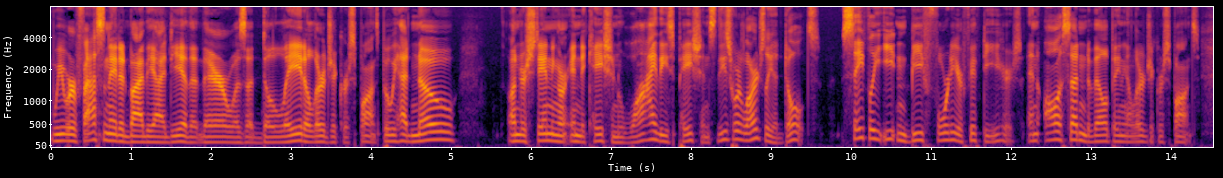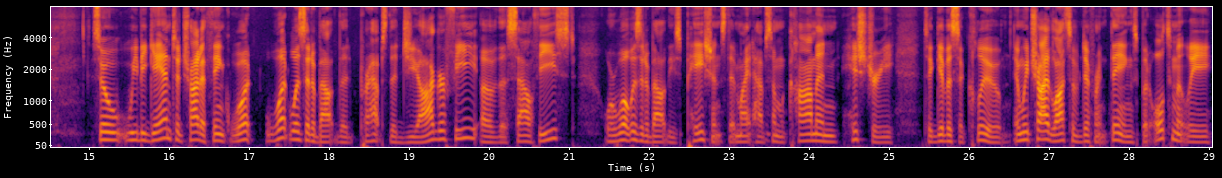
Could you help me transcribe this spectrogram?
we were fascinated by the idea that there was a delayed allergic response, but we had no understanding or indication why these patients, these were largely adults, safely eaten beef 40 or 50 years, and all of a sudden developing an allergic response. So we began to try to think what what was it about the perhaps the geography of the southeast or what was it about these patients that might have some common history to give us a clue? And we tried lots of different things, but ultimately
